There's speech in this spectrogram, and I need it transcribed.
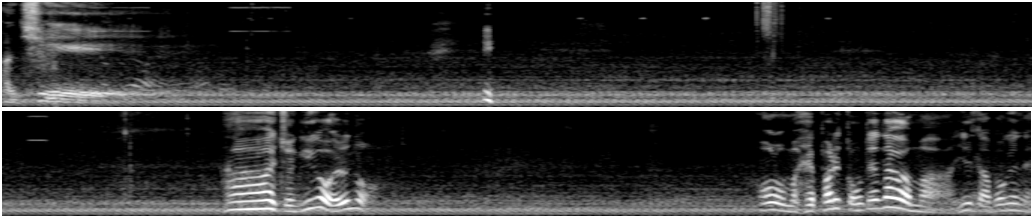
한치. 아, 전기가 왜 이러노? 오늘 막 해파리 똥 떼다가 막 일 다 보겠네.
